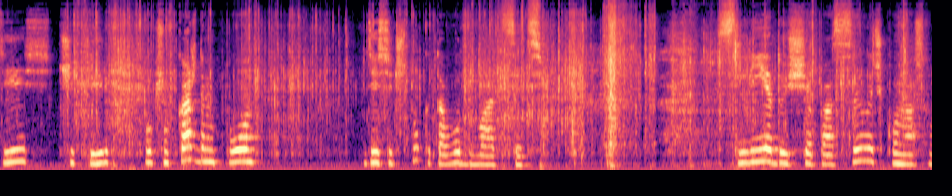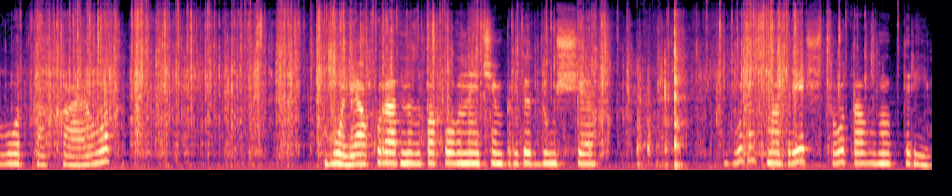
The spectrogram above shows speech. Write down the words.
здесь 4. В общем, в каждом по 10 штук, итого 20. Следующая посылочка у нас вот такая вот. Более аккуратно запакованная, чем предыдущая. Будем смотреть, что там внутри.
